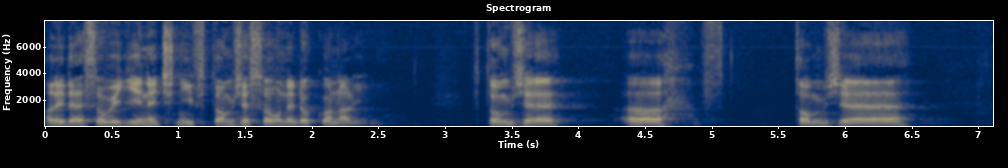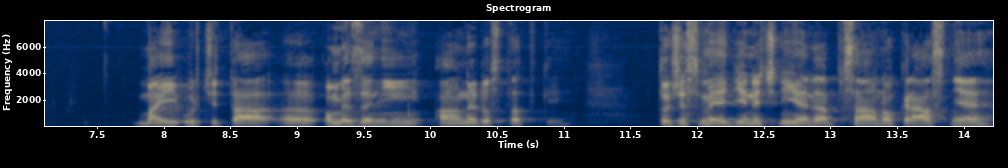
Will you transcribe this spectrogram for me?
A lidé jsou jedineční v tom, že jsou nedokonalí. v tom, že, eh, v tom, že mají určitá eh, omezení a nedostatky. To, že jsme jedineční, je napsáno krásně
